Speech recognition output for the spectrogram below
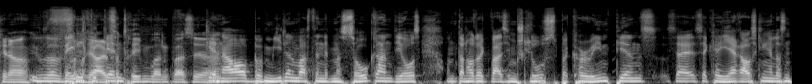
Genau. Von überwältigend. Real vertrieben worden quasi. Ja. Genau, bei Milan war es dann nicht mehr so grandios und dann hat er quasi am Schluss bei Corinthians seine, seine Karriere ausklingen lassen.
